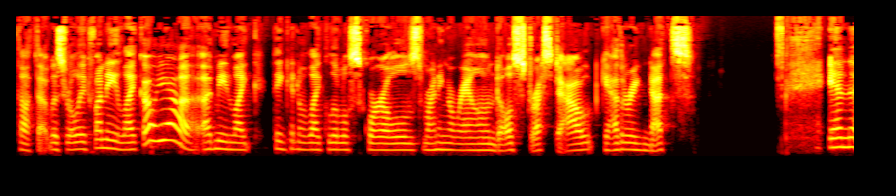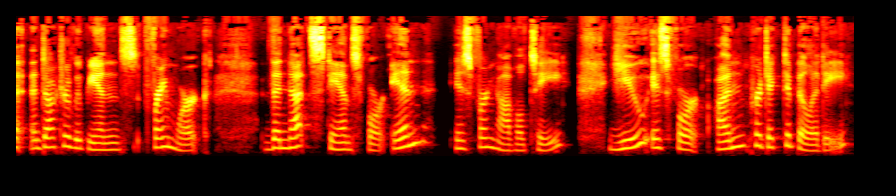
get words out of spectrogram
thought that was really funny. Like, oh yeah, I mean, like thinking of like little squirrels running around all stressed out, gathering nuts. And, Dr. Lupien's framework, the NUTS stands for N is for novelty. U is for unpredictability.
